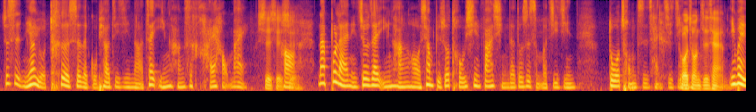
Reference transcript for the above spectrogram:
就是你要有特色的股票基金呢，在银行是还好卖，是是是，那不然你就在银行哈，像比如说投信发行的都是什么基金？多重资产基金，多重资产，因为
